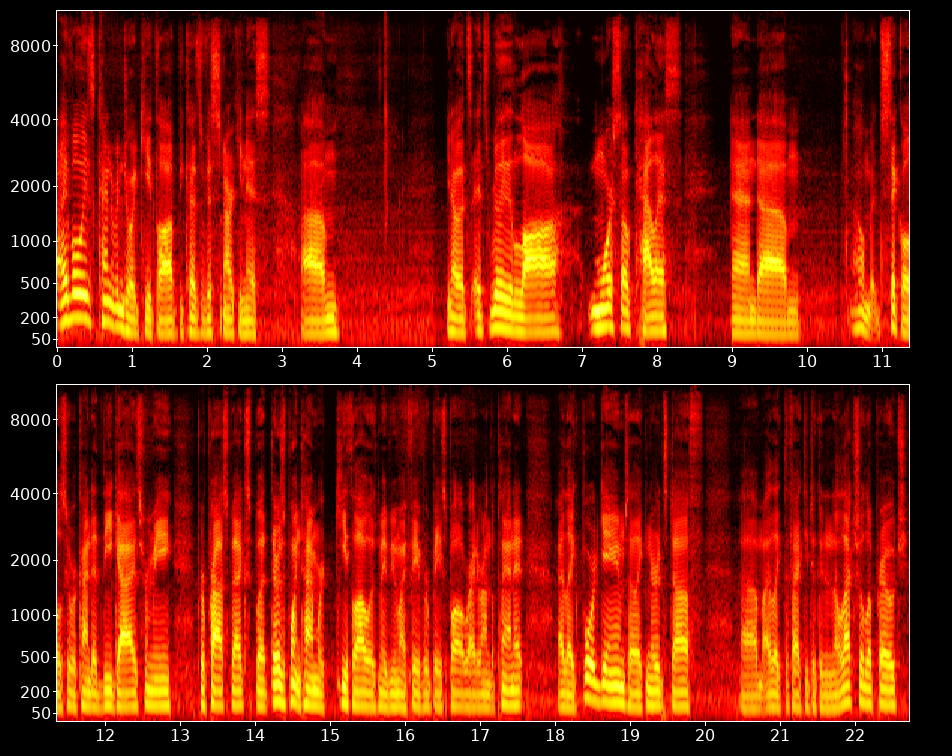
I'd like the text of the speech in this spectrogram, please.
I've always kind of enjoyed Keith Law because of his snarkiness. Um, you know, it's it's really Law, more so Callis, and um, oh, Sickles, who were kind of the guys for me for prospects. But there was a point in time where Keith Law was maybe my favorite baseball writer on the planet. I like board games, I like nerd stuff. Um, I like the fact he took an intellectual approach.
